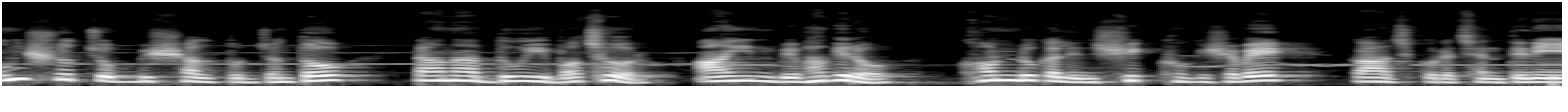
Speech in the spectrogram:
উনিশশো চব্বিশ সাল পর্যন্ত টানা দুই বছর আইন বিভাগেরও খণ্ডকালীন শিক্ষক হিসেবে কাজ করেছেন তিনি।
